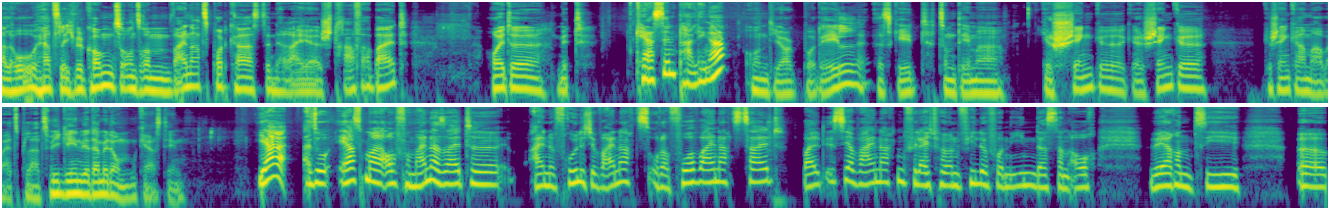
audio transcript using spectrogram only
Hallo, herzlich willkommen zu unserem Weihnachtspodcast in der Reihe Strafarbeit. Heute mit Kerstin Pallinger und Jörg Bordel. Es geht zum Thema Geschenke, Geschenke, Geschenke am Arbeitsplatz. Wie gehen wir damit um, Kerstin? Ja, also erstmal auch von meiner Seite eine fröhliche Weihnachts- oder Vorweihnachtszeit. Bald ist ja Weihnachten. Vielleicht hören viele von Ihnen das dann auch, während Sie äh,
